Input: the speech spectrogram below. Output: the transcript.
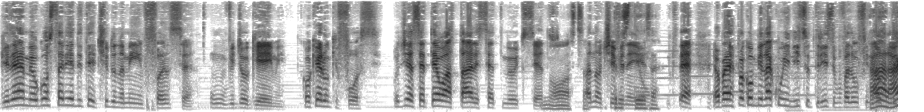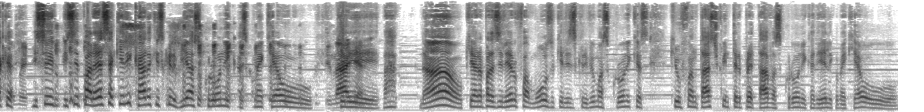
Guilherme, eu gostaria de ter tido na minha infância um videogame. Qualquer um que fosse. Podia ser até o Atari 7800. Nossa. Mas não tive tristeza. nenhum. É, é pra- é pra combinar com o início triste, eu vou fazer um final Caraca, isso, isso parece aquele cara que escrevia as crônicas. Como é que é o. De aquele- ah, não, que era brasileiro famoso, que ele escrevia umas crônicas que o Fantástico interpretava as crônicas dele. Como é que é o.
